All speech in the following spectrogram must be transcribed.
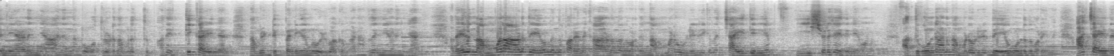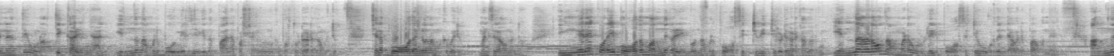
തന്നെയാണ് ഞാൻ എന്ന ബോധത്തിലൂടെ നമ്മൾ എത്തും. അത് എത്തിക്കഴിഞ്ഞാൽ നമ്മൾ ഡിപ്പെൻഡിങ് നമ്മൾ ഒഴിവാക്കും. കാരണം അത് തന്നെയാണ് ഞാൻ. അതായത് നമ്മളാണ് ദൈവം എന്ന് പറയുന്ന കാരണം എന്ന് പറഞ്ഞാൽ നമ്മുടെ ഉള്ളിലിരിക്കുന്ന ചൈതന്യം ഈശ്വര ചൈതന്യമാണ്. അതുകൊണ്ടാണ് നമ്മുടെ ഉള്ളിൽ ദൈവം ഉണ്ടെന്ന് പറയുന്നത്. ആ ചൈതന്യത്തെ ഉണർത്തി കഴിഞ്ഞാൽ ഇന്ന് നമ്മൾ ഭൂമിയിൽ ജീവിക്കുന്ന പല പ്രശ്നങ്ങളും നമുക്ക് പുറത്തോട്ട് കിടക്കാൻ പറ്റും. ചില ബോധങ്ങൾ നമുക്ക് വരും. മനസ്സിലാവുന്നുണ്ടോ? ഇങ്ങനെ കുറേ ബോധം വന്നു കഴിയുമ്പോൾ നമ്മൾ പോസിറ്റിവിറ്റിയിലോട്ട് കിടക്കാൻ തുടങ്ങും. എന്നാണോ നമ്മുടെ ഉള്ളിൽ പോസിറ്റീവ് ഊർജം ഡെവലപ്പ് ആവുന്നത്? അന്ന്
